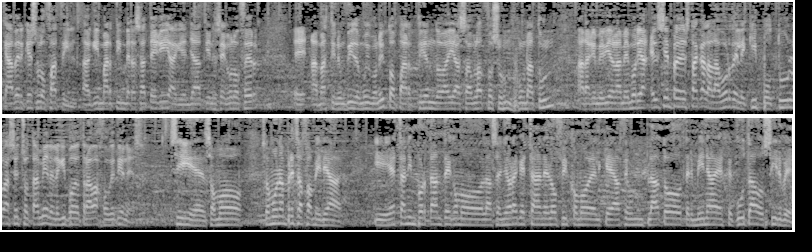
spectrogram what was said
que a ver qué es lo fácil. Aquí Martín Berasategui, a quien ya tienes que conocer, eh, además tiene un vídeo muy bonito partiendo ahí a sablazos un, un, atún, ahora que me viene a la memoria. Él siempre destaca la labor del equipo. ¿Tú lo has hecho también, el equipo de trabajo que tienes? Sí, eh, somos, somos una empresa familiar y es tan importante como la señora que está en el office como el que hace un plato, termina, ejecuta o sirve.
